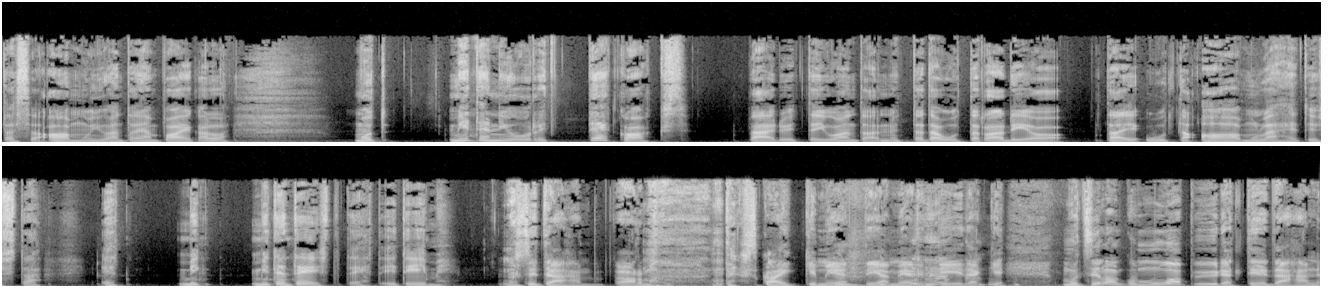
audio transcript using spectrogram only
tässä aamujuontajan paikalla. Mutta miten juuri te kaksi päädyitte juontaa nyt tätä uutta radioa tai uutta aamulähetystä? Et mi, miten teistä tehtiin tiimi? No sitähän varmaan tässä kaikki miettii ja mietittiin itsekin. Mutta silloin kun mua pyydettiin tähän,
